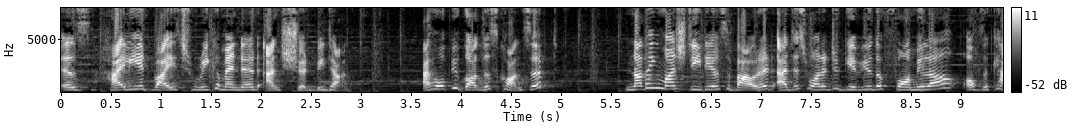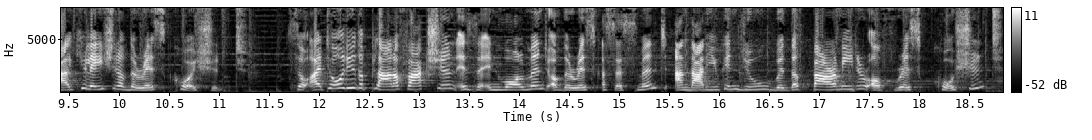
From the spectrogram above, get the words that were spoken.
is highly advised, recommended, and should be done. I hope you got this concept. Nothing much details about it. I just wanted to give you the formula of the calculation of the risk quotient. So, I told you the plan of action is the involvement of the risk assessment, and that you can do with the parameter of risk quotient.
